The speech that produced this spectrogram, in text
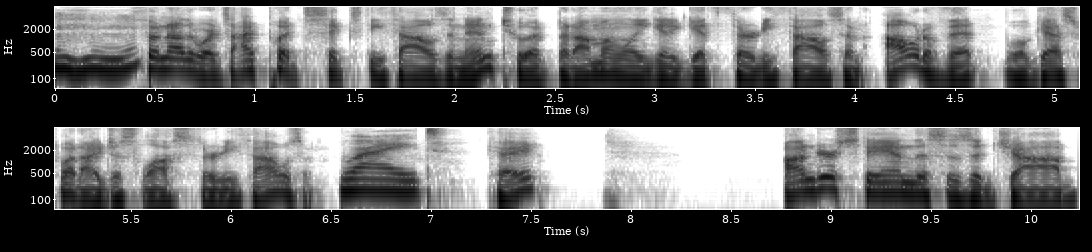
So, in other words, I put 60,000 into it, but I'm only going to get 30,000 out of it. Well, guess what? I just lost 30,000. Right. Okay. Understand this is a job.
